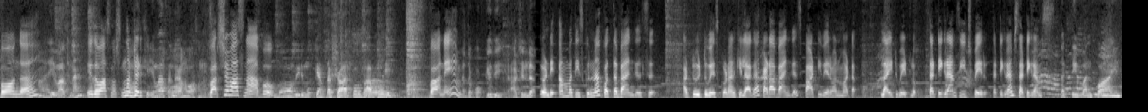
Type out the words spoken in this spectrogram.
బాగుందా? ఆ, ఏం వాసన? ఏదో వాసన వస్తుంది అంటాడికి. వర్ష వాసన అబ్బో. అమ్మో వీడి ముక్కు ఎంత షార్ప్ చూడండి అమ్మ తీసుకున్న కొత్త బ్యాంగిల్స్. అటు ఇటు వేసుకోవడానికి ఇలాగా కడా బ్యాంగిల్స్ పార్టీ వేర్ అనమాట లైట్ వెయిట్లో. థర్టీ గ్రామ్స్ ఈచ్ పేరు. Thirty grams thirty grams. Thirty one point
